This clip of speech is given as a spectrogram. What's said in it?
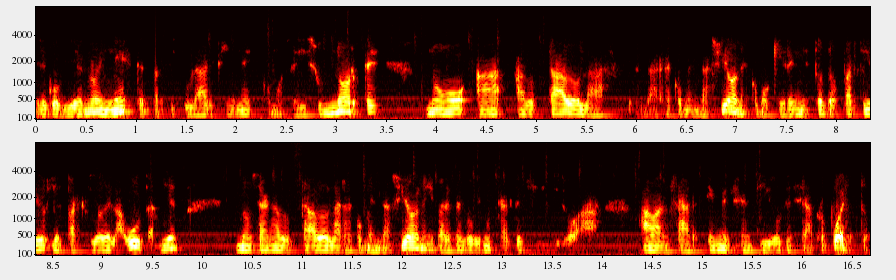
el gobierno en este en particular tiene, como se dice, un norte, no ha adoptado las, las recomendaciones como quieren estos dos partidos y el partido de la U también, no se han adoptado las recomendaciones y parece que el gobierno está decidido a avanzar en el sentido que se ha propuesto.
